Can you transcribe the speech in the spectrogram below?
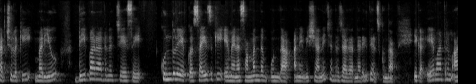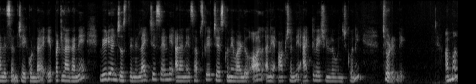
ఖర్చులకి మరియు దీపారాధన చేసే కుందుల యొక్క సైజుకి ఏమైనా సంబంధం ఉందా అనే విషయాన్ని చంద్రజా గారిని అడిగి తెలుసుకుందాం. ఇక ఏమాత్రం ఆలస్యం చేయకుండా ఎప్పటిలాగానే వీడియోని చూస్తేనే లైక్ చేసేయండి అలానే సబ్స్క్రైబ్ చేసుకునే వాళ్ళు ఆల్ అనే ఆప్షన్ని యాక్టివేషన్లో ఉంచుకొని చూడండి. అమ్మ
